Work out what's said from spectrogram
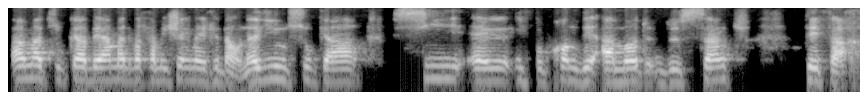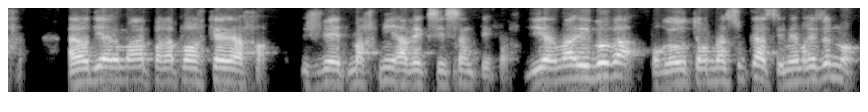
On a dit une souka, si il faut prendre des amot de 5 tefar. Alors, dis-moi par rapport à quel je vais être marmire avec ces 5 tefar. Dis-moi les gova, pour la hauteur de ma souka, c'est le même raisonnement.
